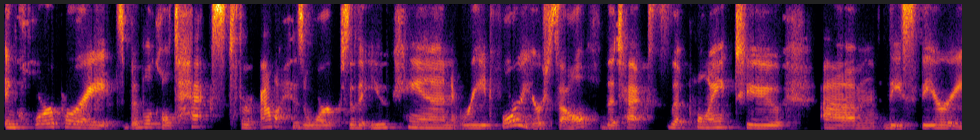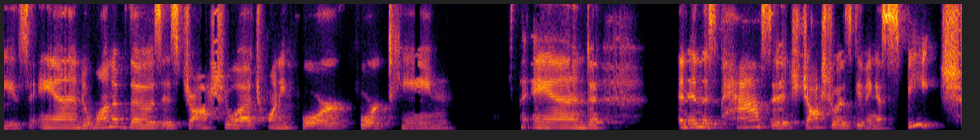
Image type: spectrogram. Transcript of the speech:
incorporates biblical text throughout his work so that you can read for yourself the texts that point to um, these theories. And one of those is Joshua 24 14. And and in this passage, Joshua is giving a speech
